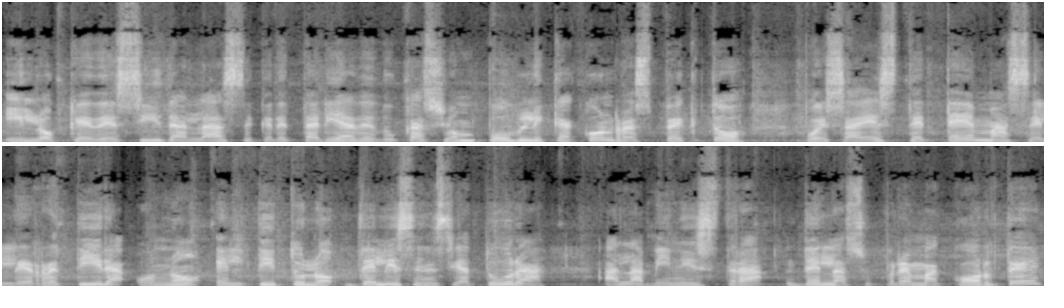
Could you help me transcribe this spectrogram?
y lo que decida la Secretaría de Educación Pública con respecto pues a este tema, se le retira o no el título de licenciatura a la ministra de la Suprema Corte.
